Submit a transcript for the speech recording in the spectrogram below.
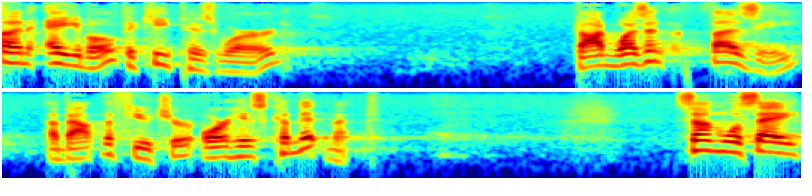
unable to keep his word. God wasn't fuzzy about the future or his commitment. Some will say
